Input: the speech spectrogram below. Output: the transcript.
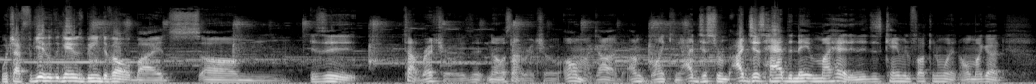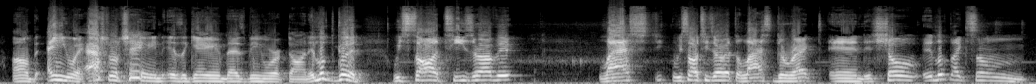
which I forget who the game is being developed by. It's um, is it It's not retro, is it? No, it's not retro. Oh my god, I'm blanking. I just rem- I just had the name in my head and it just came and fucking went. Oh my god. Um, but anyway, Astral Chain is a game that's being worked on. It looked good. We saw a teaser of it last. We saw a teaser at the last direct, and it showed. It looked like some.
